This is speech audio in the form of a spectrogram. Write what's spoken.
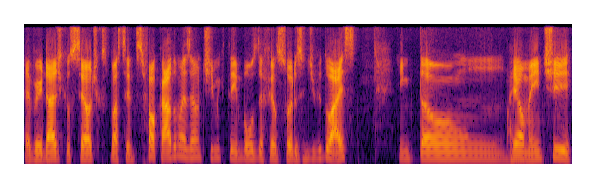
É verdade que o Celtics bastante desfalcado, mas é um time que tem bons defensores individuais. Então, realmente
